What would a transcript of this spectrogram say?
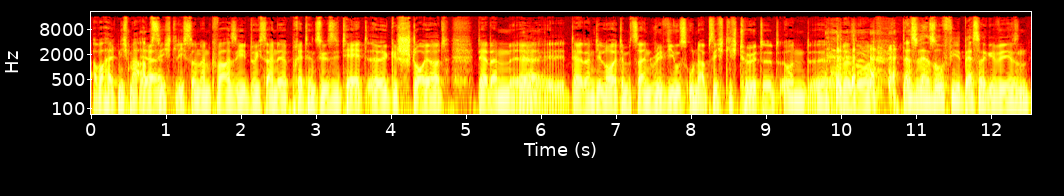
aber halt nicht mal Ja. absichtlich, sondern quasi durch seine Prätentiosität äh, gesteuert, der dann, äh, der dann die Leute mit seinen Reviews unabsichtlich tötet und äh, oder so. Das wäre so viel besser gewesen.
